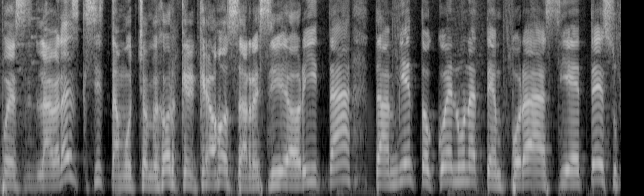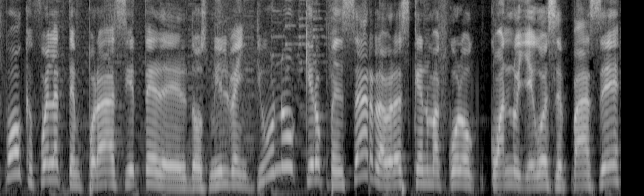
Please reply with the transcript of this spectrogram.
pues la verdad es que sí está mucho mejor que el que vamos a recibir ahorita. También tocó en una temporada 7, supongo que fue la temporada 7 del 2021, quiero pensar, la verdad es que no me acuerdo cuándo llegó ese pase,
